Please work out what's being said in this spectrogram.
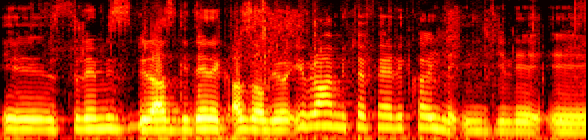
e, süremiz biraz giderek azalıyor. İbrahim Müteferrika ile ilgili e,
